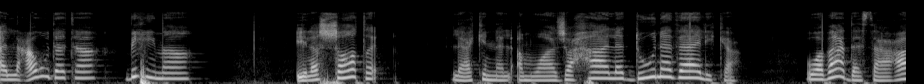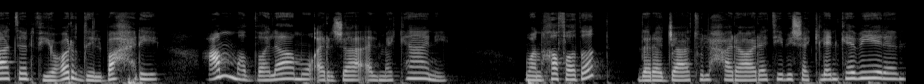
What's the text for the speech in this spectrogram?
العودة بهما إلى الشاطئ. لكن الأمواج حالت دون ذلك. وبعد ساعات في عرض البحر عم الظلام أرجاء المكان وانخفضت درجات الحرارة بشكل كبير.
